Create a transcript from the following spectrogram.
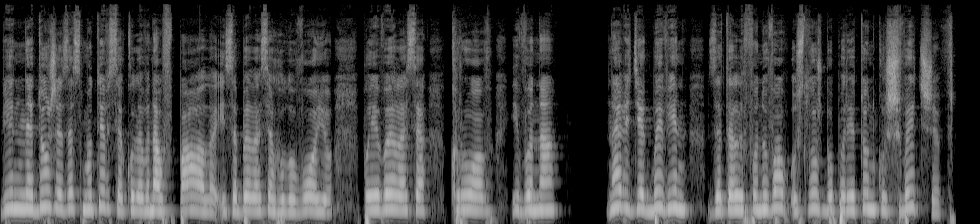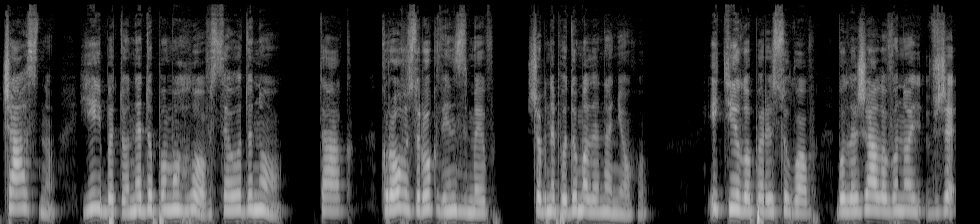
Він не дуже засмутився, коли вона впала і забилася головою, появилася кров, і вона. Навіть якби він зателефонував у службу порятунку швидше, вчасно, їй би то не допомогло все одно. Так, кров з рук він змив, щоб не подумали на нього. І тіло пересував, бо лежало воно вже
